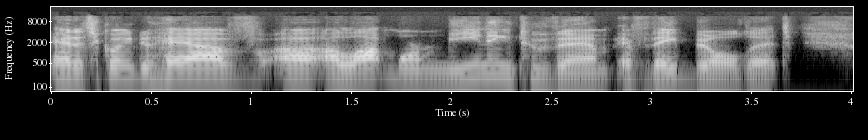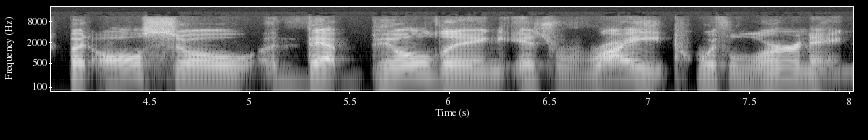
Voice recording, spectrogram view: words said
and it's going to have uh, a lot more meaning to them if they build it but also that building is ripe with learning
